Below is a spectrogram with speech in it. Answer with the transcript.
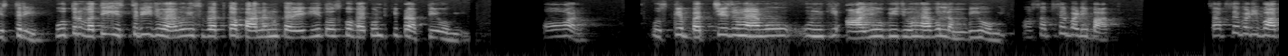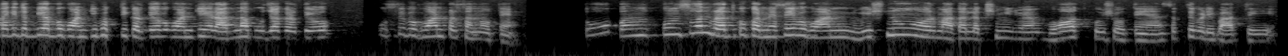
स्त्री, पुत्रवती स्त्री जो है वो इस व्रत का पालन करेगी तो उसको वैकुंठ की प्राप्ति होगी। और उसके बच्चे जो हैं वो, उनकी आयु भी जो है वो लंबी होगी। और सबसे बड़ी बात, सबसे बड़ी बात है कि जब भी आप भगवान की भक्ति करते हो, भगवान की आराधना पूजा करते हो, उससे भगवान प्रसन्न होते हैं। तो पुंसवन व्रत को करने से भगवान विष्णु और माता लक्ष्मी जो है, बहुत खुश होते हैं। सबसे बड़ी बात है ये।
